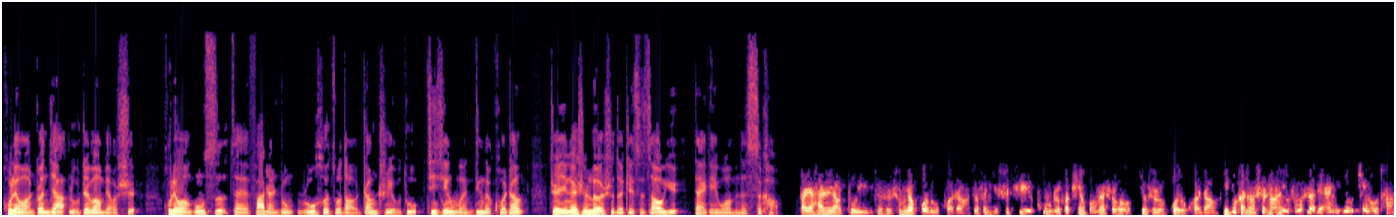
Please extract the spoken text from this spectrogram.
互联网专家鲁振旺表示，互联网公司在发展中如何做到张弛有度，进行稳定的扩张，这应该是乐视的这次遭遇带给我们的思考。大家还是要注意，就是什么叫过度扩张？就是你失去控制和平衡的时候，就是过度扩张。你不可能市场上有什么热点你就进入它，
